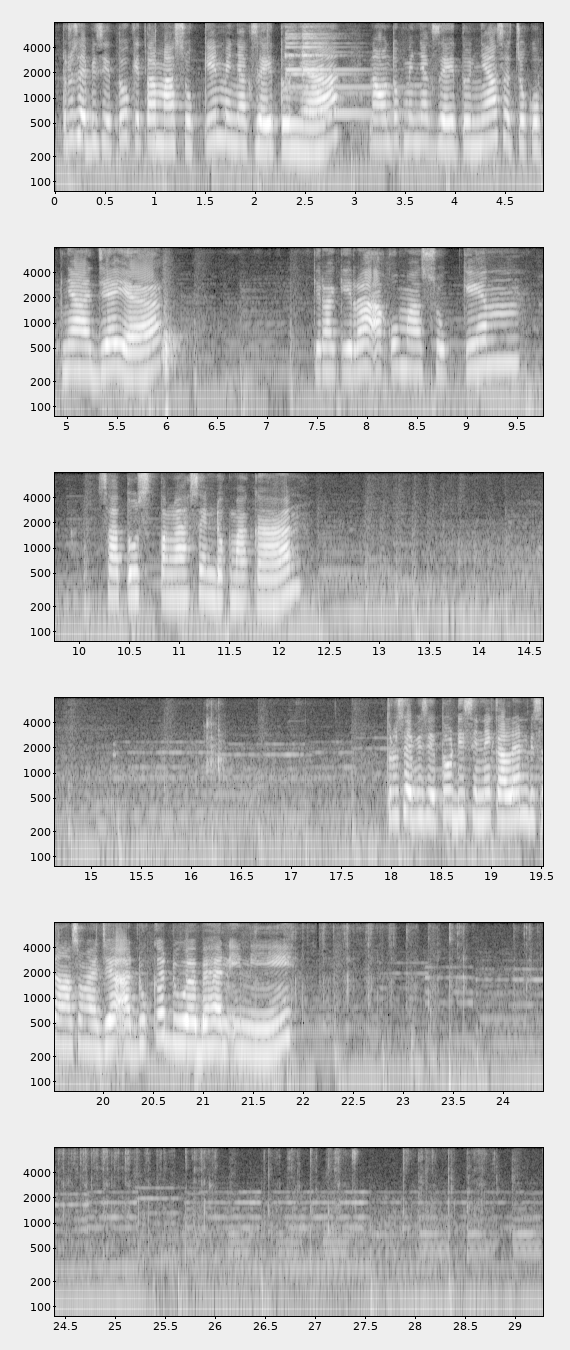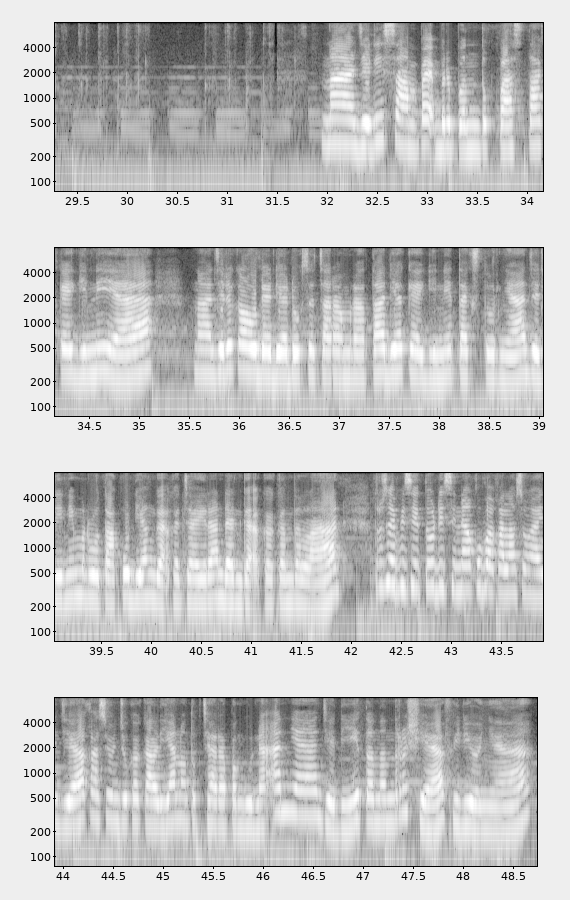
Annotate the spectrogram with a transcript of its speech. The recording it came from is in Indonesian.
Terus habis itu kita masukin minyak zaitunnya. Nah, untuk minyak zaitunnya secukupnya aja ya. Kira-kira aku masukin satu setengah sendok makan. Terus habis itu di sini kalian bisa langsung aja aduk kedua bahan ini. Nah, jadi sampai berbentuk pasta kayak gini ya. Nah, jadi kalau udah diaduk secara merata dia kayak gini teksturnya. Jadi ini menurut aku dia nggak kecairan dan nggak kekentelan. Terus habis itu di sini aku bakal langsung aja kasih unjuk ke kalian untuk cara penggunaannya. Jadi tonton terus ya videonya.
